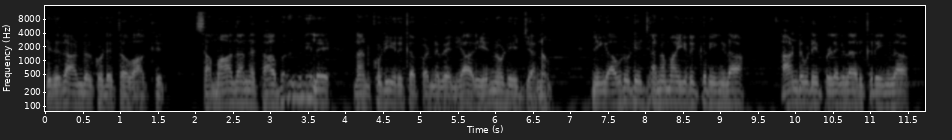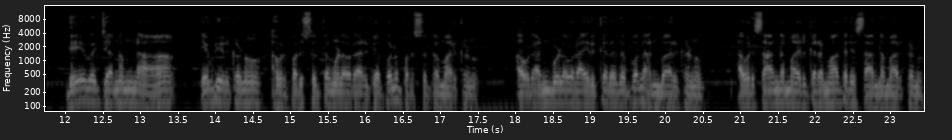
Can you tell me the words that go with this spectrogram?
இதுதான் ஆண்டவர் கொடுத்த வாக்கு. சமாதான தாபரங்களிலே நான் குடியிருக்க பண்ணுவேன். யார்? என்னுடைய ஜனம். நீங்க அவருடைய ஜனமா இருக்கிறீங்களா? ஆண்டவுடைய பிள்ளைகளா இருக்கிறீங்களா? தேவ ஜனம்னா எப்படி இருக்கணும்? அவர் பரிசுத்தமுள்ளவரா இருக்க போல பரிசுத்தமா இருக்கணும். அவர் அன்புள்ளவராக இருக்கிறத போல அன்பா இருக்கணும். அவர் சாந்தமா இருக்கிற மாதிரி சாந்தமா இருக்கணும்.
